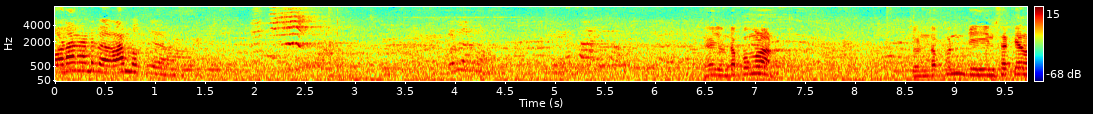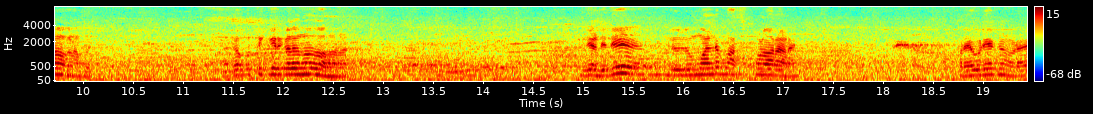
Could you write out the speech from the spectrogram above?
ഓടാൻ കണ്ട് വെള്ളം വെക്കുകയാണ്. ചുണ്ടപ്പമ്മളാണ്. ചുണ്ടപ്പൻ ജീൻസൊക്കെ നോക്കണം അതൊക്കെ കുത്തിക്കീർക്കളെന്ന് തോന്നണം. ഇത് ലുലുമാലിന്റെ ഫസ്റ്റ് ഫ്ലോറാണ് അപ്പുറം എവിടെയൊക്കെ? ഇവിടെ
